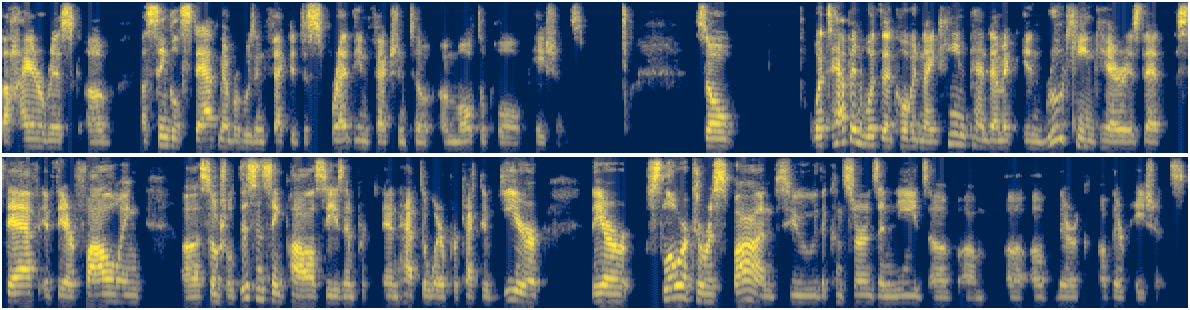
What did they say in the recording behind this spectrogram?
the higher risk of a single staff member who's infected to spread the infection to uh, multiple patients. So, what's happened with the COVID 19 pandemic in routine care is that staff, if they are following uh, social distancing policies and, and have to wear protective gear, they are slower to respond to the concerns and needs of, um, uh, of, their, of their patients.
